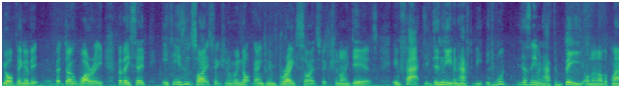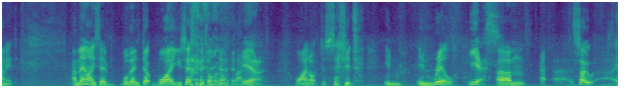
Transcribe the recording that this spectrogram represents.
your thing of it. But don't worry." But they said it isn't science fiction, and we're not going to embrace science fiction ideas. In fact, it didn't even have to be. It would. It doesn't even have to be on another planet. And then I said, "Well, then, why are you setting it on another planet? Yeah. Why not just set it in in Rill?" Yes. Um, uh, uh, so, uh,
